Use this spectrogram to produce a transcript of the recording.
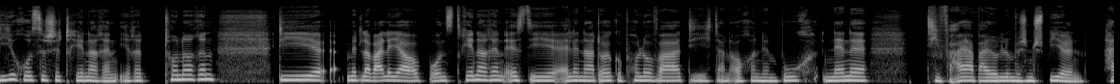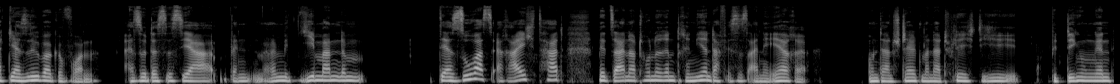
die russische Trainerin, ihre Turnerin, die mittlerweile ja auch bei uns Trainerin ist, die Elena Dolgopolova, die ich dann auch in dem Buch nenne, die war ja bei Olympischen Spielen, hat ja Silber gewonnen. Also das ist ja, wenn man mit jemandem, der sowas erreicht hat, mit seiner Turnerin trainieren darf, ist es eine Ehre. Und dann stellt man natürlich die Bedingungen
